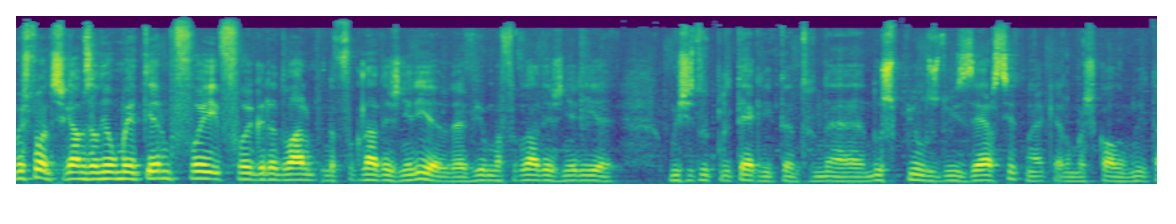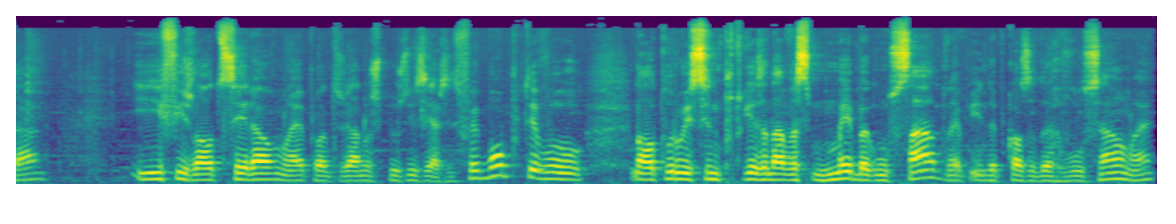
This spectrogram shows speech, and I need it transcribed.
Mas pronto, chegámos ali a um meio termo, foi, foi graduar-me na Faculdade de Engenharia. Havia uma Faculdade de Engenharia, um Instituto Politécnico, tanto na, nos Pilos do Exército, né? que era uma escola militar, e fiz lá o terceirão, não é? Pronto, já nos Pilos do Exército. Foi bom porque teve, o, na altura, o ensino português andava meio bagunçado, é? ainda por causa da Revolução, não é?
